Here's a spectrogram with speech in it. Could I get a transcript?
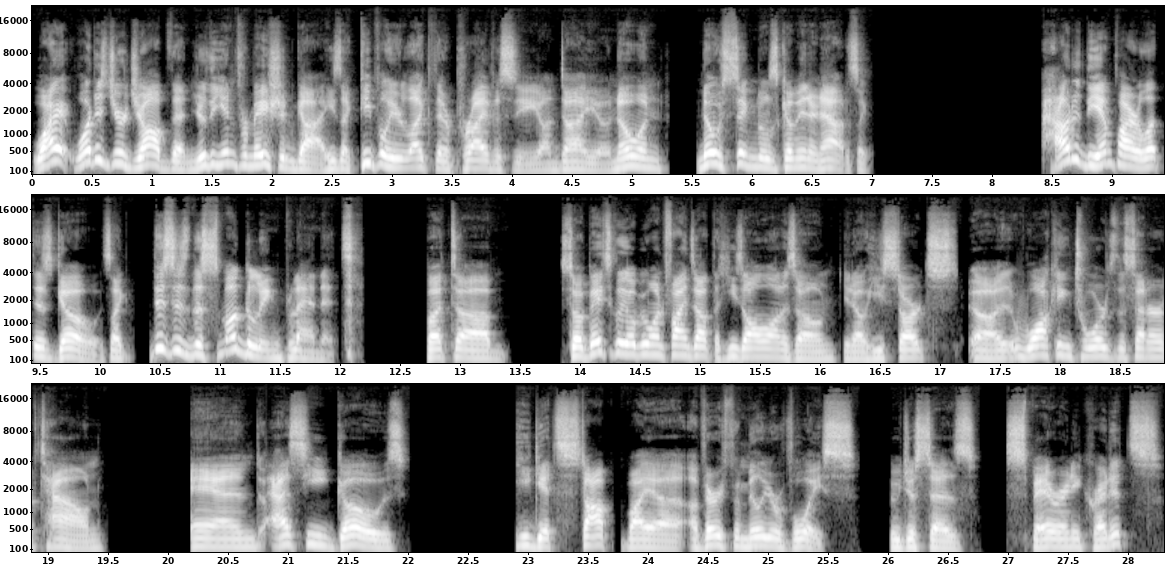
why? What is your job then? You're the information guy. He's like, people here like their privacy on Daiyu. No one, no signals come in and out. It's like, how did the Empire let this go? It's like, this is the smuggling planet. But um, so basically, Obi Wan finds out that he's all on his own. You know, he starts uh, walking towards the center of town. And as he goes, he gets stopped by a, a very familiar voice who just says, Spare any credits?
